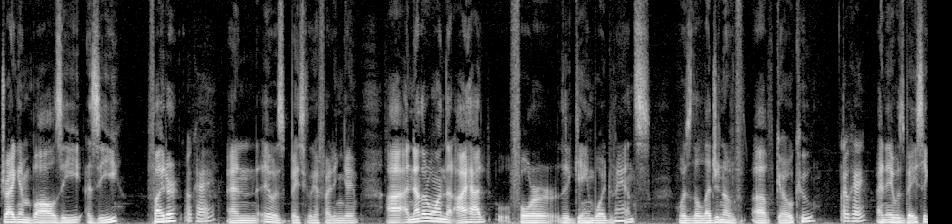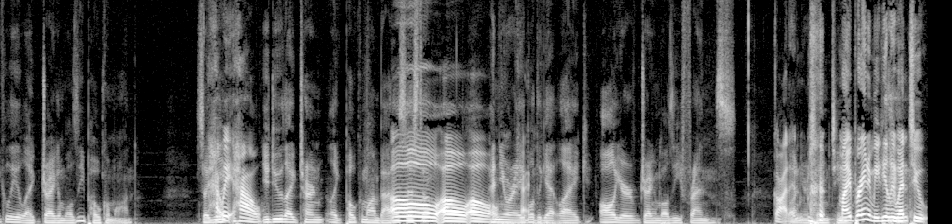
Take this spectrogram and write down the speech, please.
Dragon Ball Z Z Fighter, Okay. and it was basically a fighting game. Uh, another one that I had for the Game Boy Advance was the Legend of of Goku, Okay. and it was basically like Dragon Ball Z Pokemon. So you How, wait, how? you do like turn like Pokemon battle oh, system, oh, oh. Oh. And you were okay. able to get like all your Dragon Ball Z friends Got it. on your same team. My brain immediately went to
